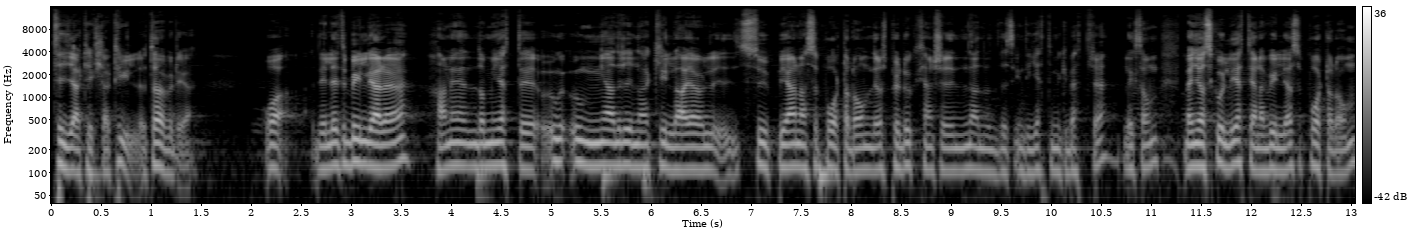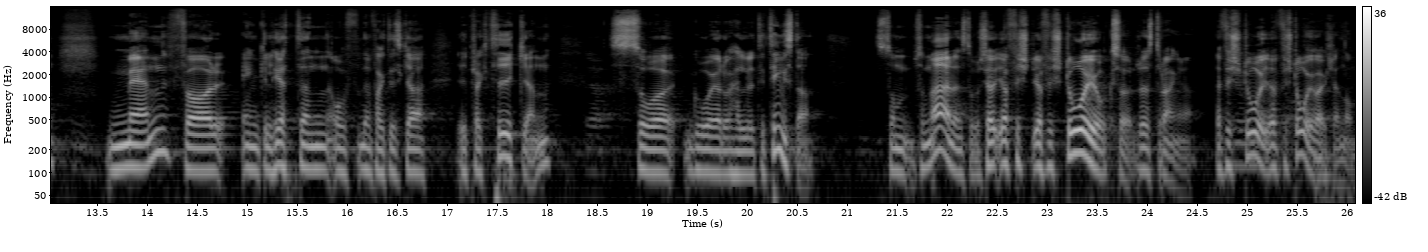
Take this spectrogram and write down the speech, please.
tio artiklar till utöver det. Och det är lite billigare. Han är, de är jätteunga, drivna killar. Jag vill supergärna supporta dem. Deras produkt kanske nödvändigtvis inte jättemycket bättre. Liksom. Men jag skulle jättegärna vilja supporta dem. Men för enkelheten och den faktiska i praktiken så går jag då hellre till Tingsta. Som, som är en stor. Så jag, jag, förstår, jag förstår ju också restaurangerna. Jag förstår, jag förstår ju verkligen dem.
